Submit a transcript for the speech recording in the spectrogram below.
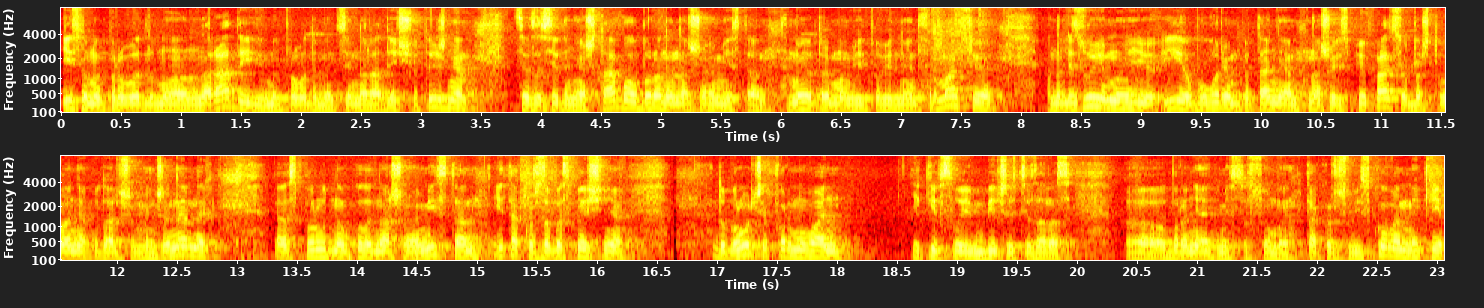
Дійсно, ми проводимо наради, і ми проводимо ці наради щотижня. Це засідання штабу оборони нашого міста. Ми отримуємо відповідну інформацію, аналізуємо її і обговорюємо питання нашої співпраці, облаштування подальшому інженерних е, споруд навколо нашого міста, і також забезпечення добровольчих формувань. Які в своїй більшості зараз е, обороняють місто Суми, також військовим, які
